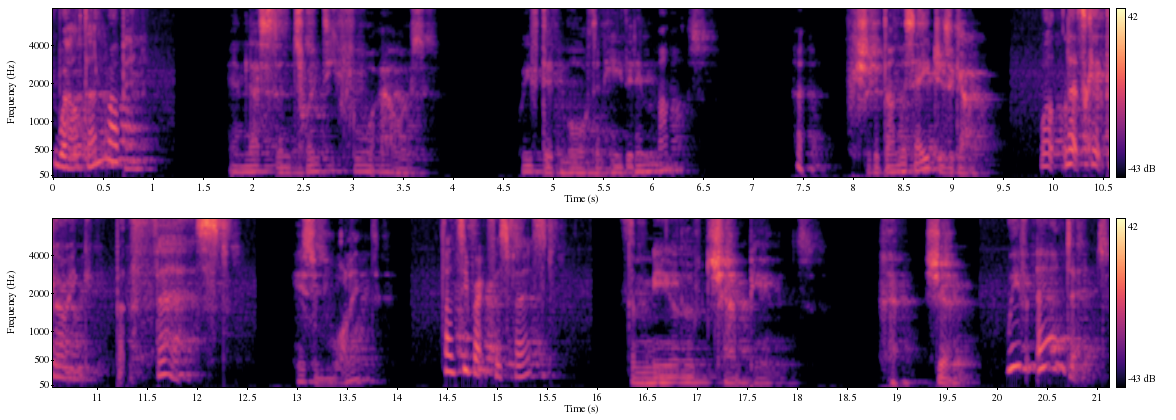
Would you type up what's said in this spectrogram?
Well done, Robin. In less than 24 hours, we've did more than he did in months. we should have done this ages ago. Well, let's get going. But first, His wallet? fancy breakfast first. The meal of champions. sure. We've earned it.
